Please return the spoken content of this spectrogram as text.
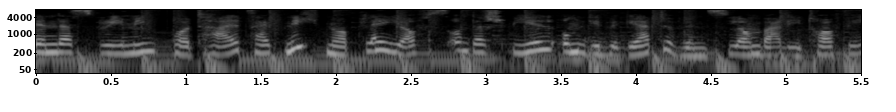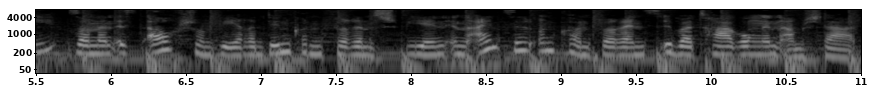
Denn das Streaming-Portal zeigt nicht nur Playoffs und das Spiel um die begehrte Vince Lombardi Trophy, sondern ist auch schon während den Konferenzspielen in Einzel- und Konferenzübertragungen am Start.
